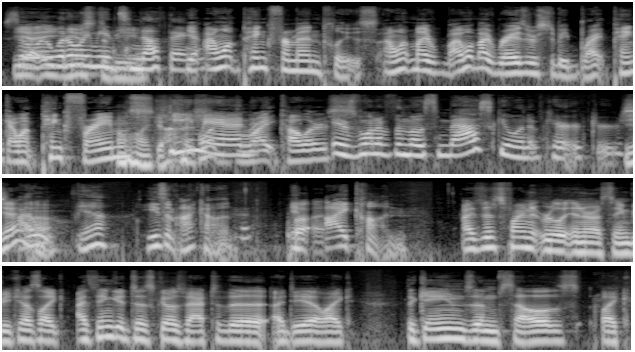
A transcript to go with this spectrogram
so Yeah, it it literally used to means be. nothing. Yeah, I want pink for men, please. I want my I want my razors to be bright pink. I want pink frames. Oh my gosh. I He-Man bright colors. is one of the most masculine of characters. Yeah, I, yeah, he's an icon. An But- icon. I just find it really interesting because like I think it just goes back to the idea like the games themselves like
